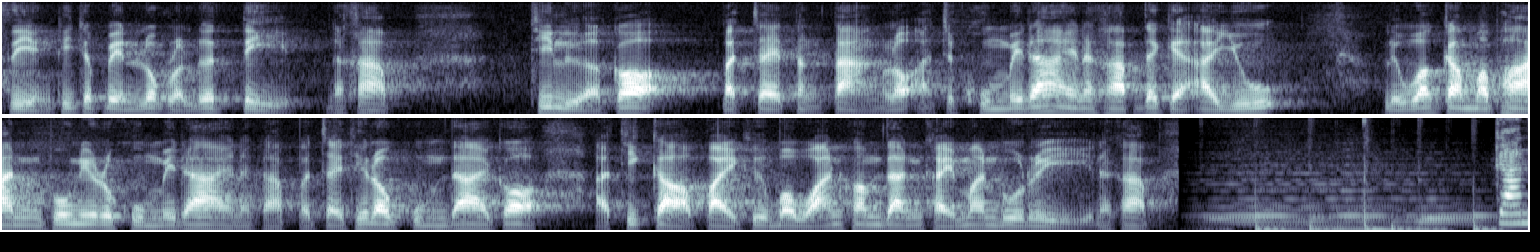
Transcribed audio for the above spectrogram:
เสี่ยงที่จะเป็นโรคหลอดเลือดตีบนะครับ ที่เหลือก็ปัจจัยต่างๆ เราอาจจะคุมไม่ได้นะครับ ได้แก่อายุ หรือว่ากรรมพันธุ์พวกนี้เราคุมไม่ได้นะครับ ปัจจัยที่เราคุมได้ก็อที่กล่าวไปคือเบาหวานความดันไขมันบุหรี่นะครับ การ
